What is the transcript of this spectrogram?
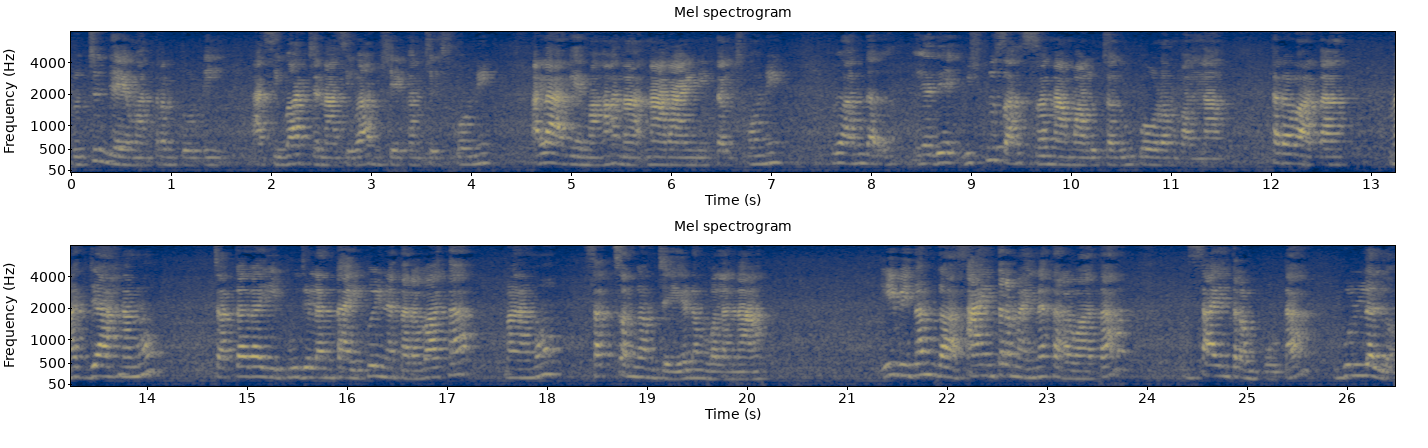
మృత్యుంజయ మంత్రంతో ఆ శివార్చన శివాభిషేకం చేసుకొని అలాగే మహానా నారాయణి తలుచుకొని అంద అదే విష్ణు సహస్రనామాలు చదువుకోవడం వలన తర్వాత మధ్యాహ్నము చక్కగా ఈ పూజలంతా అయిపోయిన తర్వాత మనము సత్సంగం చేయడం వలన ఈ విధంగా సాయంత్రం అయిన తర్వాత సాయంత్రం పూట గుళ్ళల్లో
